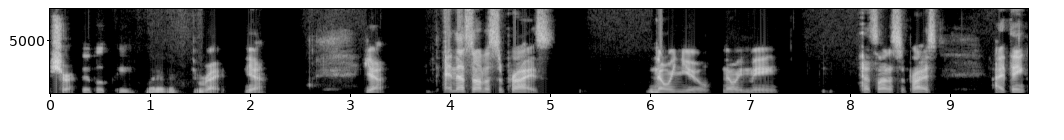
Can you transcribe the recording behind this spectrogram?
Sure. biblically, whatever. Right. Yeah. Yeah. And that's not a surprise. Knowing you, knowing me, that's not a surprise. I think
